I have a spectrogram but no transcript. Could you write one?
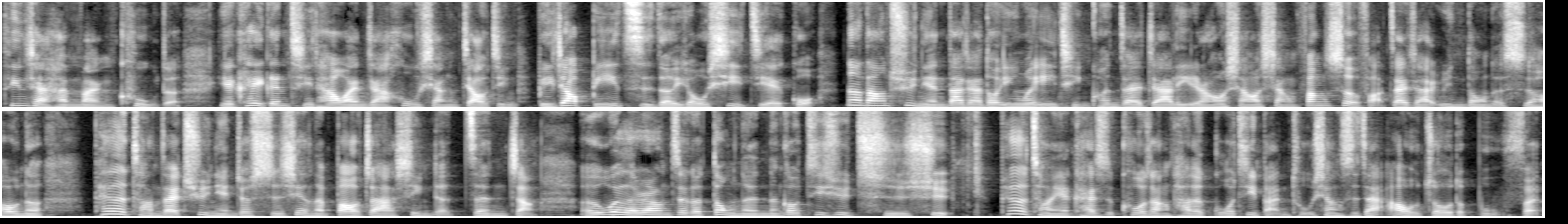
听起来还蛮酷的。也可以跟其他玩家互相较劲，比较彼此的游戏结果。那当去年大家都因为疫情困在家里，然后想要想方设法在家运动的时候呢，Peloton 在去年就实现了爆炸性的增长。而为了让这个动能能够继续持续，Peloton 也开始扩张它的国际版图，像是在澳洲的部分。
